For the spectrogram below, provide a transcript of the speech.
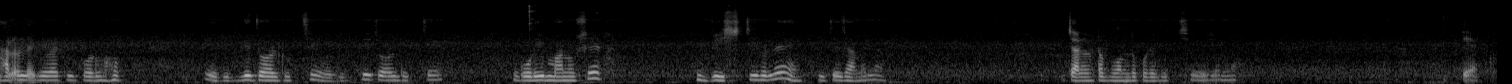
ভালো লাগে বা কী করব এদিক দিয়ে জল ঢুকছে, ওদিক দিয়ে জল ঢুকছে। গরিব মানুষের বৃষ্টি হলে কী যে ঝামেলা। জানলাটা বন্ধ করে দিচ্ছি ওই জন্য। দেখো।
